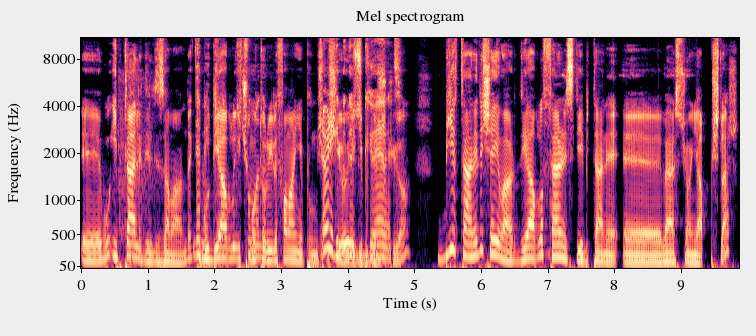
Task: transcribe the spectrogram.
E, bu iptal edildi zamanında ki Demek bu Diablo 3 sunmadım. motoruyla falan yapılmış öyle bir şey. Gibi öyle gözüküyor, gibi gözüküyor. Evet. Bir tane de şey var. Diablo Fenris diye bir tane e, versiyon yapmışlar.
